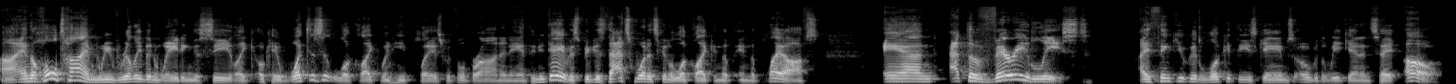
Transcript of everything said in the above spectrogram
Uh, and the whole time we've really been waiting to see, like, okay, what does it look like when he plays with LeBron and Anthony Davis? Because that's what it's going to look like in the in the playoffs. And at the very least, I think you could look at these games over the weekend and say, oh,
